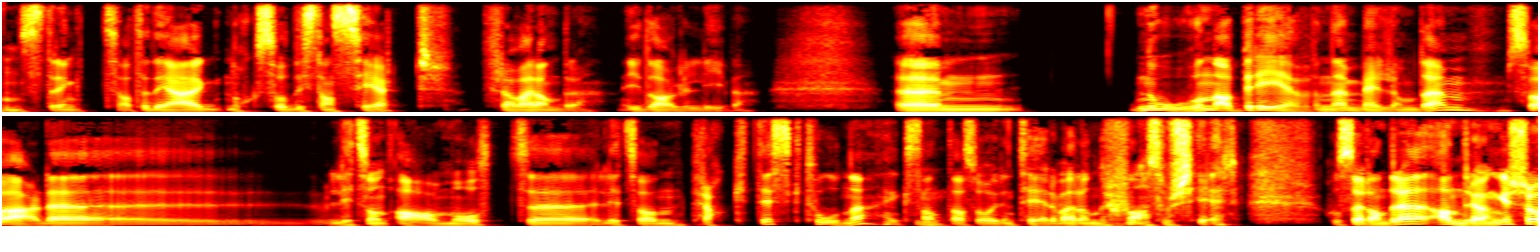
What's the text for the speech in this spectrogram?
anstrengt. At de er nokså distansert fra hverandre i dagliglivet. Um, noen av brevene mellom dem, så er det litt sånn avmålt, eh, litt sånn praktisk tone, ikke sant? Altså orientere hverandre om hva som skjer hos hverandre. Andre ganger så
